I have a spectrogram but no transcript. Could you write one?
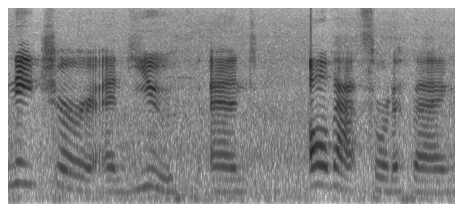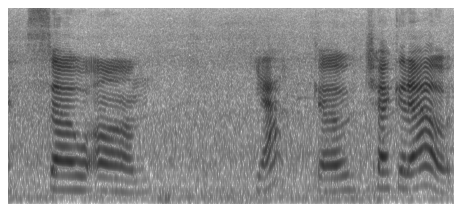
nature and youth and all that sort of thing. So um, yeah, go check it out.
